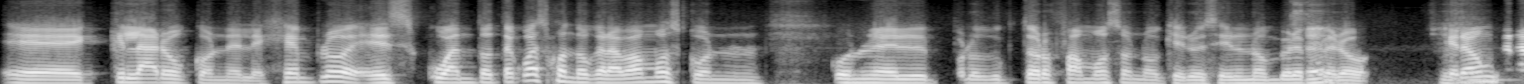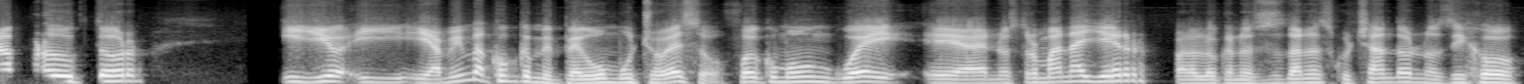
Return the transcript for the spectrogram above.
eh, claro con el ejemplo es cuando, ¿te acuerdas cuando grabamos con, con el productor famoso, no quiero decir el nombre, pero que era un gran productor y yo, y, a mí me acuerdo que me pegó mucho eso. Fue como un güey, eh, nuestro manager, para lo que nos están escuchando, nos dijo,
